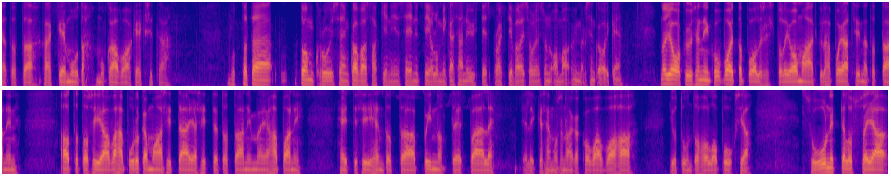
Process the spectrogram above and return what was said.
ja tota, kaikkea muuta mukavaa keksitään. Mutta tämä Tom Cruisen Kawasaki, niin se ei nyt ei ollut mikään sellainen yhteisprojekti, vaan se oli sun oma, ymmärsinkö oikein? No joo, kyllä se niin kuin voittopuolisesti oli oma, että kyllähän pojat siinä tota, niin, auttoi tosiaan vähän purkamaan sitä ja sitten tota, niin meidän hapani heitti siihen tota, pinnotteet päälle, eli semmoisen aika kovan vaha jutun tuohon lopuksi ja suunnittelussa ja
